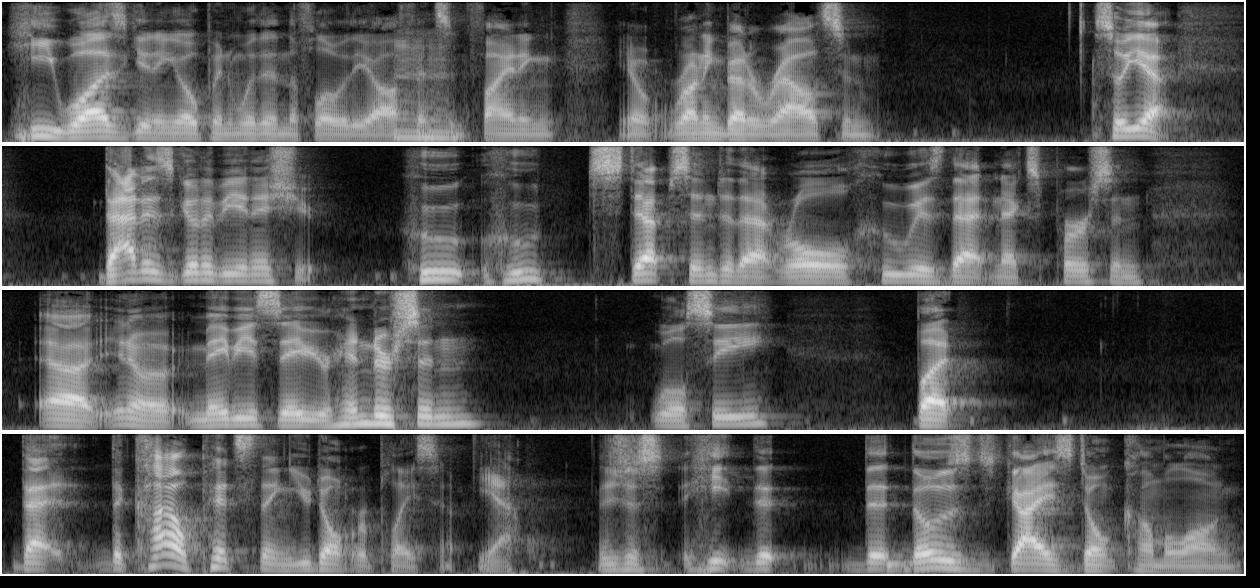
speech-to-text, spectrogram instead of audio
he was getting open within the flow of the mm-hmm. offense and finding you know running better routes and so yeah, that is going to be an issue. Who who steps into that role? Who is that next person? Uh, you know, maybe it's Xzavier Henderson. We'll see, but that the Kyle Pitts thing, you don't replace him. Yeah. It's just he the, the, those guys don't come along,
